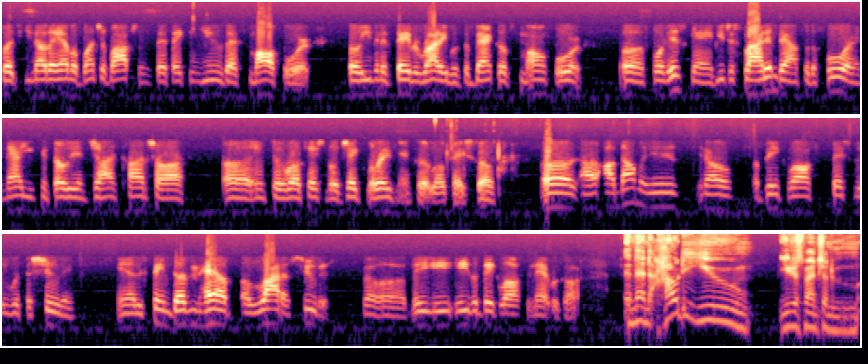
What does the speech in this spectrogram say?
but you know, they have a bunch of options that they can use at small forward. So even if David Roddy was the backup small forward uh, for this game, you just slide him down to the four, and now you can throw in John Konchar uh, into the rotation or Jake LaRavia into the rotation. So uh, Aldama is, you know, a big loss, especially with the shooting. You know, this team doesn't have a lot of shooters, so uh, he, he's a big loss in that regard. And then, how do you? You just mentioned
